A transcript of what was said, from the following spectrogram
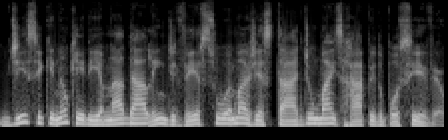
Disse que não queria nada além de ver Sua Majestade o mais rápido possível.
